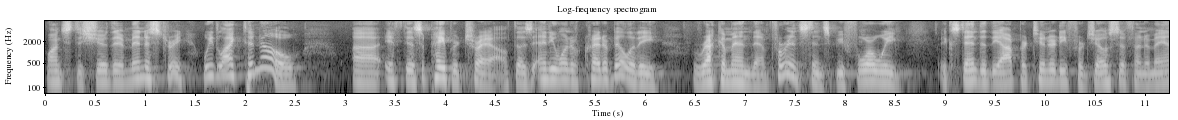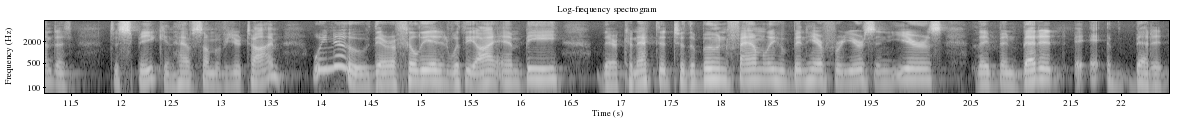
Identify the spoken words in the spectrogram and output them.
wants to share their ministry, we'd like to know uh, if there's a paper trail. Does anyone of credibility recommend them? For instance, before we extended the opportunity for Joseph and Amanda to speak and have some of your time, we knew they're affiliated with the IMB. They're connected to the Boone family who've been here for years and years. They've been vetted, eh, eh, vetted,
